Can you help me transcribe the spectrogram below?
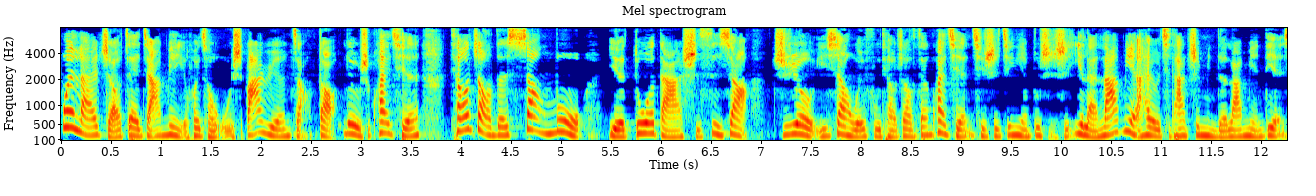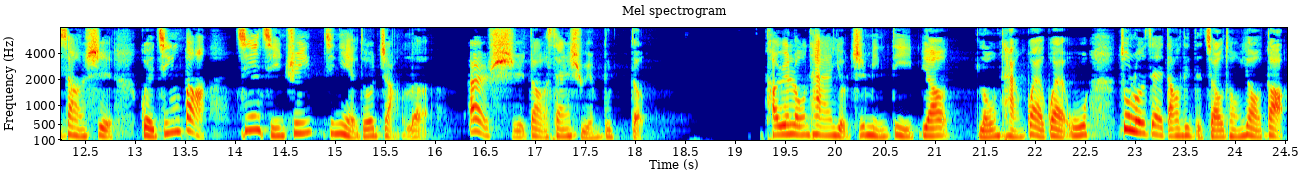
未来只要再加面，也会从五十八元涨到六十块钱。调涨的项目也多达十四项，只有一项微幅调涨三块钱。其实今年不只是一兰拉面，还有其他知名的拉面店，像是鬼金棒、金吉君，今年也都涨了二十到三十元不等。桃园龙潭有知名地标。龙潭怪怪屋坐落在当地的交通要道，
